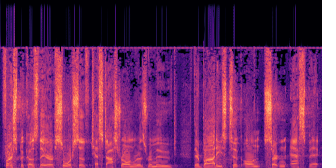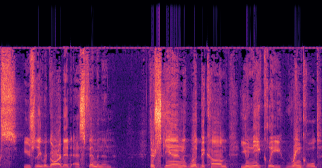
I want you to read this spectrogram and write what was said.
First, because their source of testosterone was removed, their bodies took on certain aspects usually regarded as feminine. Their skin would become uniquely wrinkled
